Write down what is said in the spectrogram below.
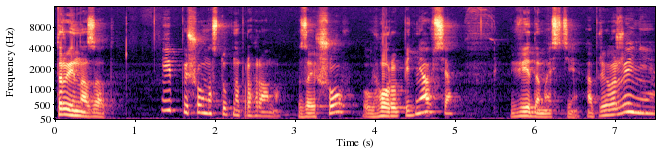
три назад. І пішов наступна програма. Зайшов, вгору піднявся, відомості о приложенні,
